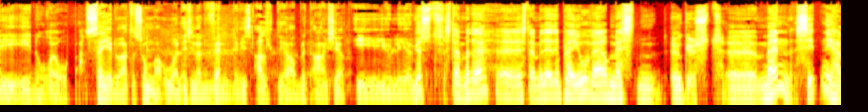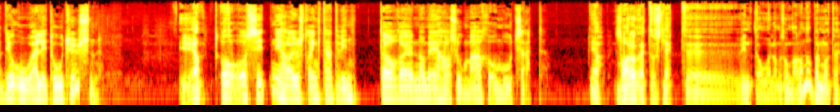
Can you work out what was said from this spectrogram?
i, i Nord-Europa. Sier du at sommer-OL ikke nødvendigvis alltid har blitt arrangert i juli-august? Stemmer det. eh, Stemmer det. Det pleier jo å være mest august. Eh, Men Sydney hadde jo OL i 2000. Ja. Og, og Sydney har jo strengt tatt vinter eh, når vi har sommer, og motsatt. Ja. Var det rett og slett uh, vinter-OL om sommeren, da, på en måte?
